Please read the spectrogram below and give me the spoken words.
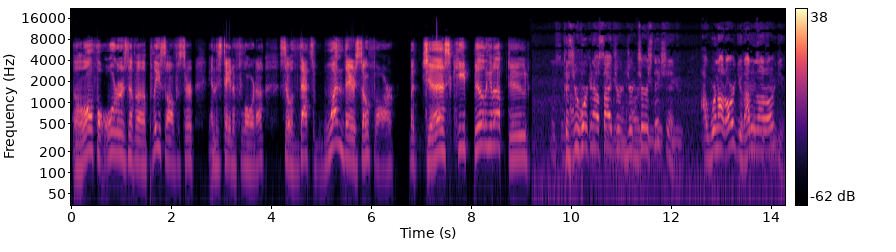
the lawful orders of a police officer in the state of Florida, so that's one there so far. But just keep building it up, dude. Because you're working outside your, your jurisdiction. you. I, we're not arguing. I do not argue.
